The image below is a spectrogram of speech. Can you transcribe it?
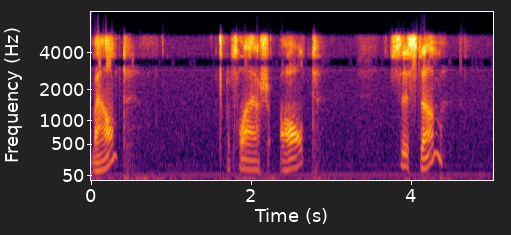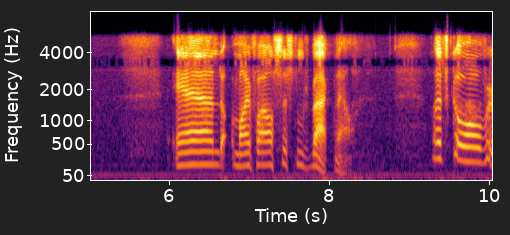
mount slash alt system. And my file system's back now. Let's go over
